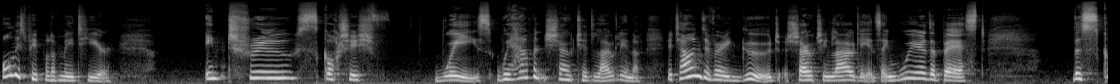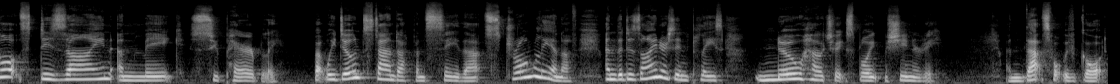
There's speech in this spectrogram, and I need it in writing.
all these people have made here. In true Scottish ways, we haven't shouted loudly enough. Italians are very good at shouting loudly and saying, We're the best. The Scots design and make superbly. But we don't stand up and say that strongly enough. And the designers in place know how to exploit machinery. And that's what we've got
